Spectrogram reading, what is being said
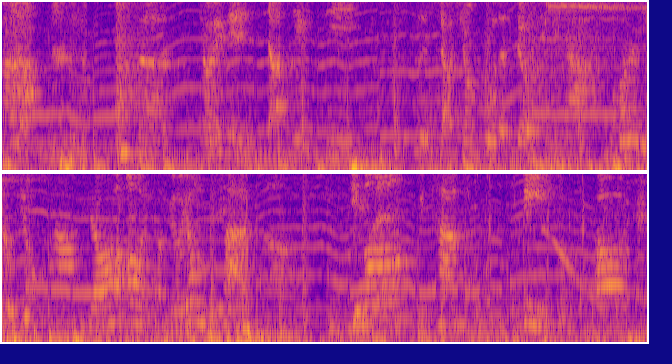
大。呃，有一点小心机，就是小胸部的救星啊，真的有用吗？有哦，有用惨了。Become big. Oh, okay.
